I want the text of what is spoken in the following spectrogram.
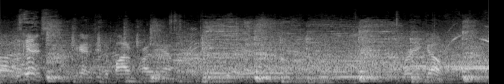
Yes, you gotta do the bottom part of the round. Where'd he go?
